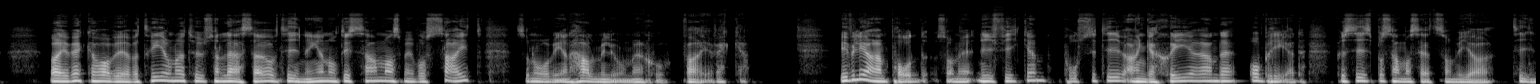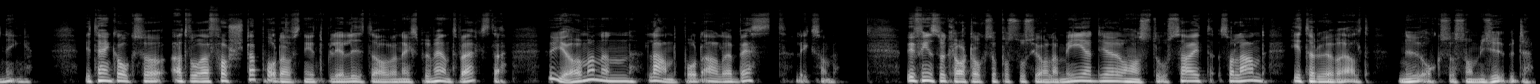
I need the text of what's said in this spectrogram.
Varje vecka har vi över 300 000 läsare av tidningen och tillsammans med vår sajt så når vi en halv miljon människor varje vecka. Vi vill göra en podd som är nyfiken, positiv, engagerande och bred, precis på samma sätt som vi gör tidning. Vi tänker också att våra första poddavsnitt blir lite av en experimentverkstad. Hur gör man en landpodd allra bäst liksom? Vi finns såklart också på sociala medier och har en stor sajt, så land hittar du överallt, nu också som ljud.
